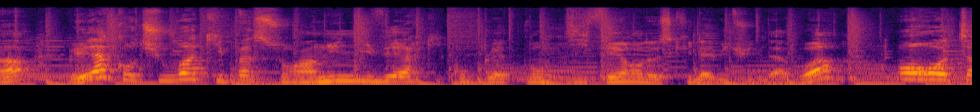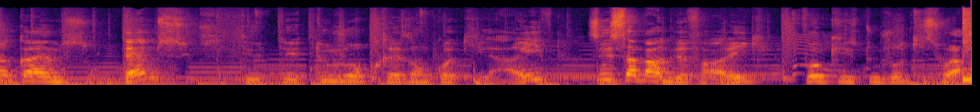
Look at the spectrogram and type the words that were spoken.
Hein. Mais là quand tu vois qu'il passe sur un univers qui est complètement différent de ce qu'il a l'habitude d'avoir, on retient quand même son Dems qui était toujours présent quoi qu'il arrive. C'est sa marque de fabrique, faut qu'il toujours qu'il soit là.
